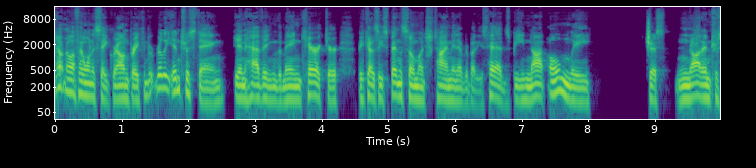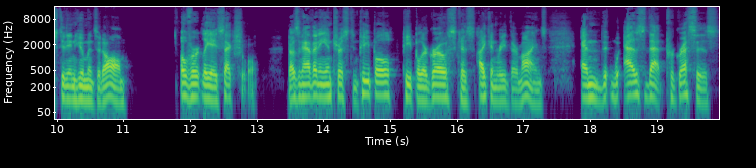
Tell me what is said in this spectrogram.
don't know if I want to say groundbreaking, but really interesting in having the main character because he spends so much time in everybody's heads be not only just not interested in humans at all, overtly asexual doesn't have any interest in people. People are gross because I can read their minds. And th- as that progresses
